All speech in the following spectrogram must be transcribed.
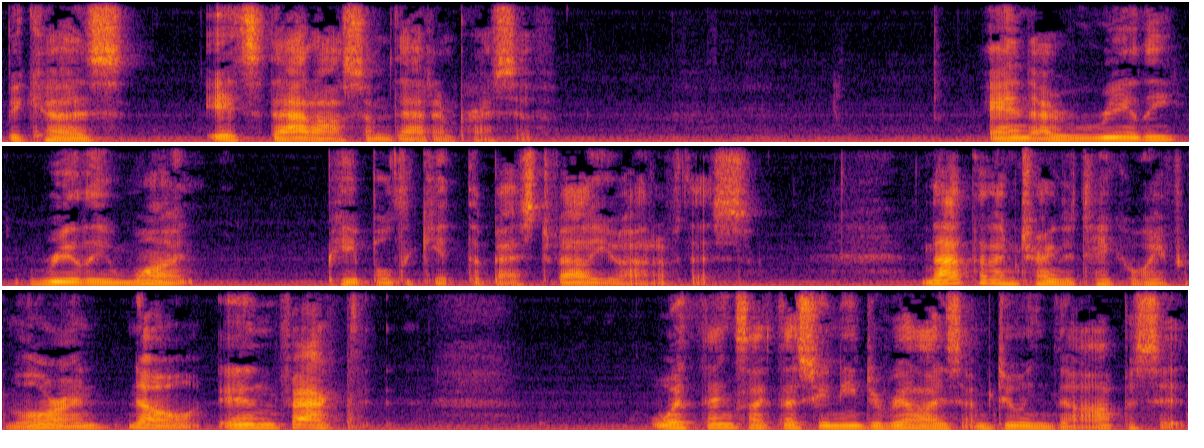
because it's that awesome, that impressive. And I really, really want people to get the best value out of this. Not that I'm trying to take away from Lauren. No, in fact, with things like this, you need to realize I'm doing the opposite.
